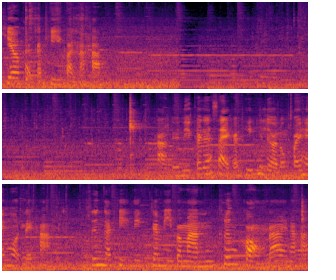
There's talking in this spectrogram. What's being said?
เคี่ยวกับกะทิก่อนนะคะค่ะเดี๋ยวนี้ก็จะใส่กะทิที่เหลือลงไปให้หมดเลยค่ะ ซึ่งกะทินี้จะมีประมาณครึ่งกล่องได้นะคะ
